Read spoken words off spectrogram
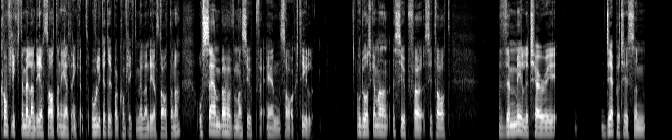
konflikter mellan delstaterna helt enkelt. Olika typer av konflikter mellan delstaterna. Och sen behöver man se upp för en sak till. Och då ska man se upp för citat The military Depotism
